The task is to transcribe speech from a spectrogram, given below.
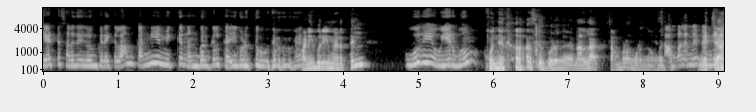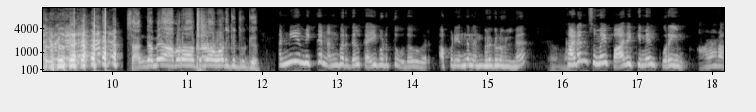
கேட்ட சலுகைகளும் கிடைக்கலாம். கண்ணியம் மிக்க நண்பர்கள் கை கொடுத்து உதவுவர். பணிபுரியும் இடத்தில் ஊதிய உயர்வும் கொஞ்சம் காசு கொடுங்க. நல்லா சம்பளம் கொடுங்க உங்க சம்பளமே. சங்கமே அபராதத்துல ஓடிக்கிட்டு இருக்கு. கண்ணியமிக்க நண்பர்கள் கை கொடுத்து உதவுவர். அப்படி எந்த நண்பர்களும் இல்ல. கடன் சுமை பாதிக்கு மேல் குறையும். ஆனாடா.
